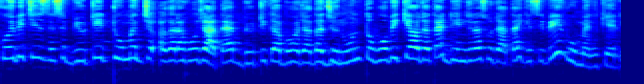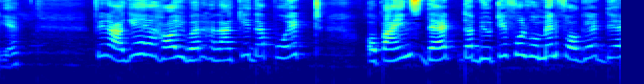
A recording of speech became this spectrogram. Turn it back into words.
कोई भी चीज़, जैसे ब्यूटी टू मच अगर हो जाता है ब्यूटी का बहुत ज़्यादा जुनून तो वो भी क्या हो जाता है डेंजरस हो जाता है किसी भी वुमेन के लिए। फिर आगे है हाउ हालाँकि the poet opines that the beautiful women forget their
